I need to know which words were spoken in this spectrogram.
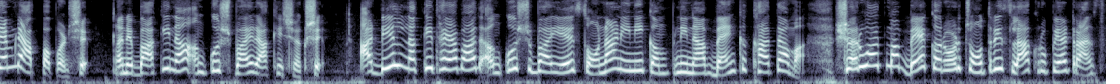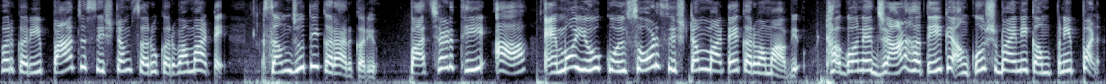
તેમને આપવા પડશે અને બાકીના અંકુશભાઈ રાખી શકશે. આ ડીલ નક્કી થયા બાદ અંકુશભાઈએ સોનાણીની કંપનીના બેંક ખાતામાં શરૂઆતમાં બે કરોડ ચોત્રીસ લાખ રૂપિયા ટ્રાન્સફર કરી પાંચ સિસ્ટમ શરૂ કરવા માટે સમજૂતી કરાર કર્યો. પાછળથી આ એમઓયુ કુલ સોળ સિસ્ટમ માટે કરવામાં આવ્યો. ઠગોને જાણ હતી કે અંકુશભાઈની કંપની પણ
